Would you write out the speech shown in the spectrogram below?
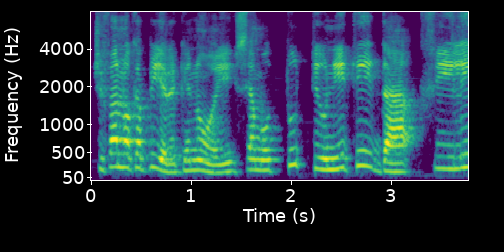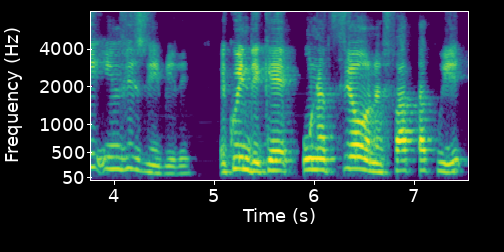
ci fanno capire che noi siamo tutti uniti da fili invisibili e quindi che un'azione fatta qui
